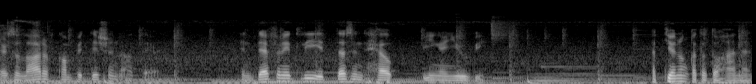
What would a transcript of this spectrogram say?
There's a lot of competition out there. And definitely, it doesn't help being a newbie. At yun ang katotohanan.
